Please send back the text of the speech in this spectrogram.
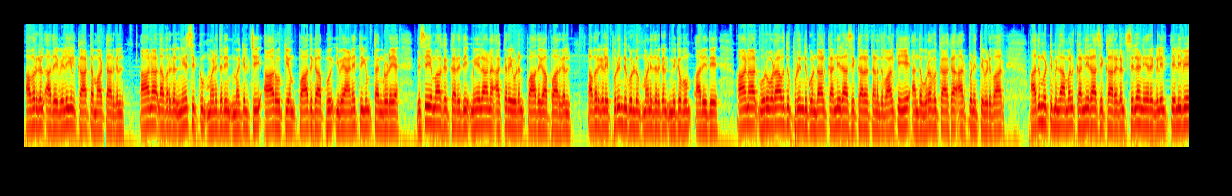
அவர்கள் அதை வெளியில் காட்ட மாட்டார்கள். ஆனால் அவர்கள் நேசிக்கும் மனிதரின் மகிழ்ச்சி ஆரோக்கியம் பாதுகாப்பு இவை அனைத்தையும் தங்களுடைய விஷயமாக கருதி மேலான அக்கறையுடன் பாதுகாப்பார்கள். அவர்களை புரிந்து கொள்ளும் மனிதர்கள் மிகவும் அரிது. ஆனால் ஒருவராவது புரிந்து கொண்டால் கன்னிராசிக்காரர் தனது வாழ்க்கையே அந்த உறவுக்காக அர்ப்பணித்து விடுவார். அது மட்டுமில்லாமல் கன்னிராசிக்காரர்கள் சில நேரங்களில் தெளிவே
